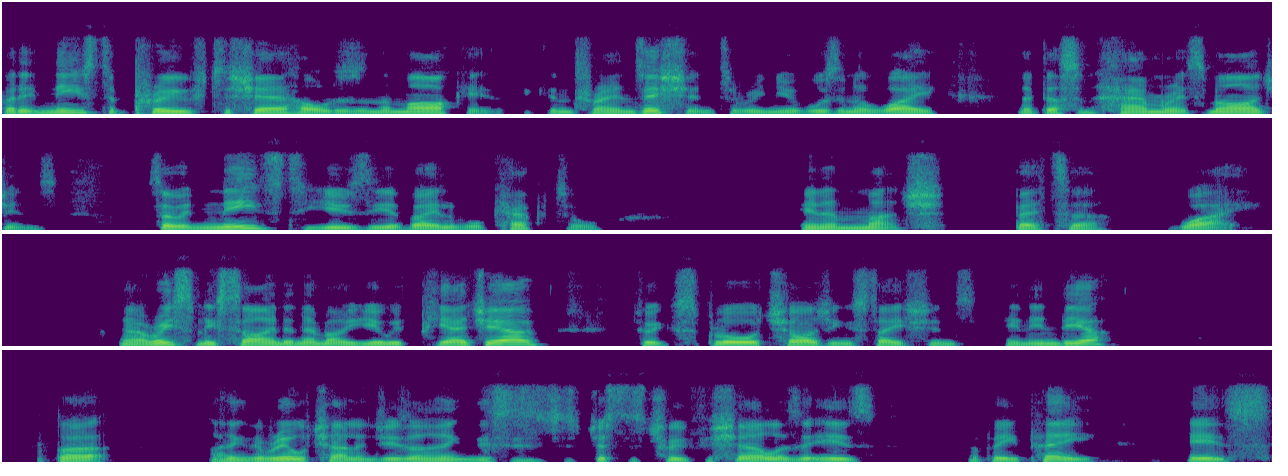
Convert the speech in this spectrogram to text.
but it needs to prove to shareholders and the market it can transition to renewables in a way that doesn't hammer its margins. So it needs to use the available capital in a much better way. Now, I recently signed an MOU with Piaggio to explore charging stations in India, but I think the real challenge is, I think this is just as true for Shell as it is for BP. It's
